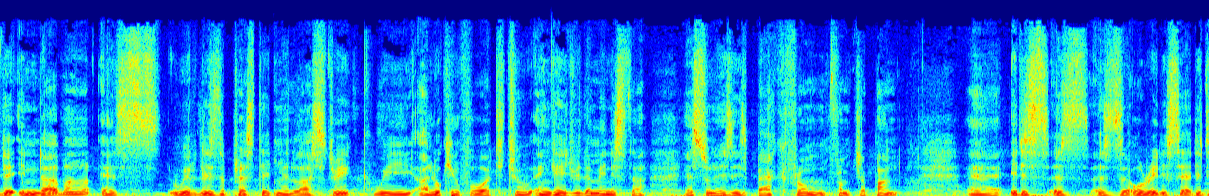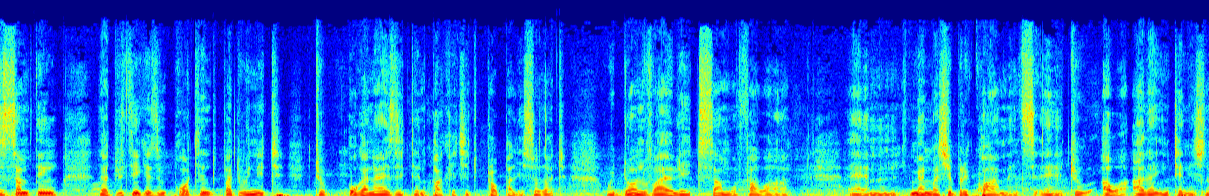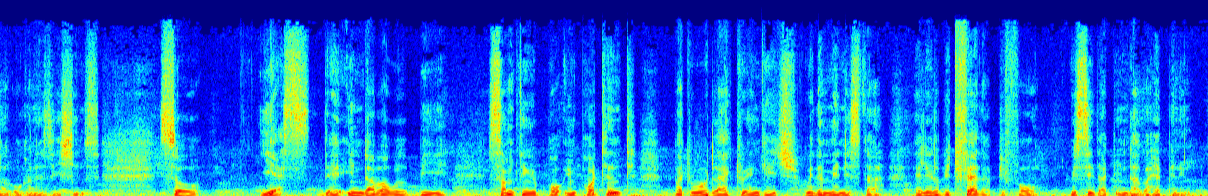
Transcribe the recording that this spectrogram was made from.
The Indaba, as we released the press statement last week, we are looking forward to engage with the minister as soon as he's back from, from Japan. Uh, it is, as, as already said, it is something that we think is important, but we need to organize it and package it properly so that we don't violate some of our um, membership requirements uh, to our other international organizations. So yes, the Indaba will be something important, but we would like to engage with the minister a little bit further before we see that Indaba happening.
